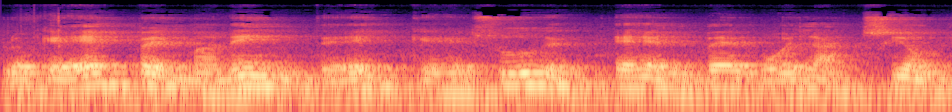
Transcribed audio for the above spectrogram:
Lo que es permanente es que Jesús es el verbo, es la acción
